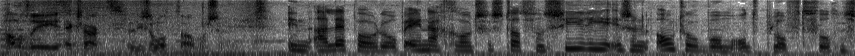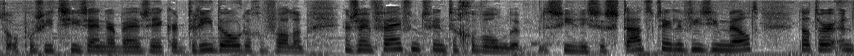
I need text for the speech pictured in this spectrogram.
Half drie, exact. Lieselot Thomassen. In Aleppo, de op één na grootste stad van Syrië, is een autobom ontploft. Volgens de oppositie zijn daarbij zeker drie doden gevallen. Er zijn 25 gewonden. De Syrische staatstelevisie meldt dat er een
